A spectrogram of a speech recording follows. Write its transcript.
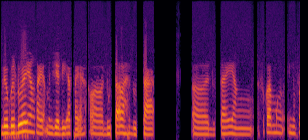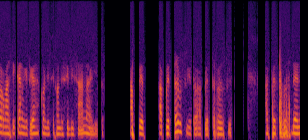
beliau berdua yang kayak menjadi apa ya uh, duta lah duta uh, duta yang suka menginformasikan gitu ya kondisi-kondisi di sana gitu. Update update terus gitu update terus gitu. Update terus dan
